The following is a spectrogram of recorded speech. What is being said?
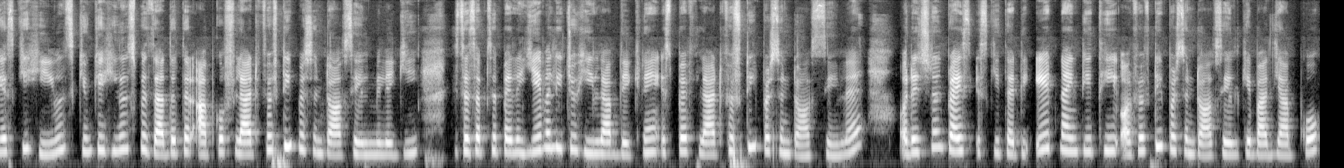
e की हील्स क्योंकि हील्स पे ज़्यादातर आपको flat fifty percent off sale मिलेगी। जैसे सबसे पहले ये वाली जो हील आप देख रहे हैं, इस पर flat fifty percent off sale है। ओरिजिनल प्राइस इसकी थर्टी एट नाइन्टी थी और फिफ्टी परसेंट ऑफ़ सेल के बाद ये आपको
